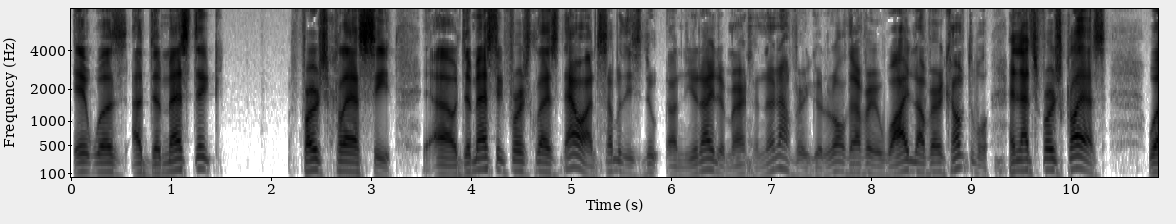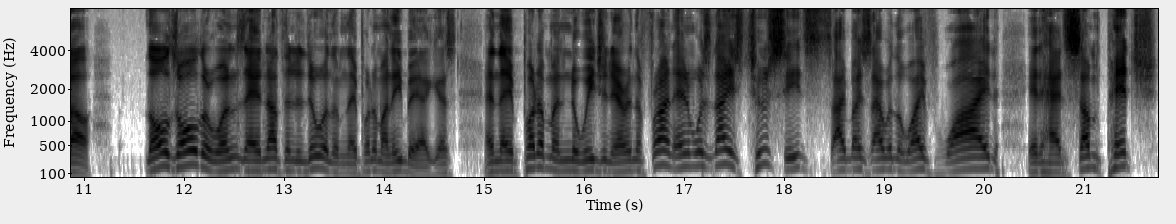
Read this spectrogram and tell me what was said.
It was a domestic first class seat. Uh, domestic first class. Now on some of these new, on United American, they're not very good at all. They're not very wide, not very comfortable, and that's first class. Well, those older ones, they had nothing to do with them. They put them on eBay, I guess, and they put them in Norwegian Air in the front, and it was nice. Two seats side by side with the wife, wide. It had some pitch,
